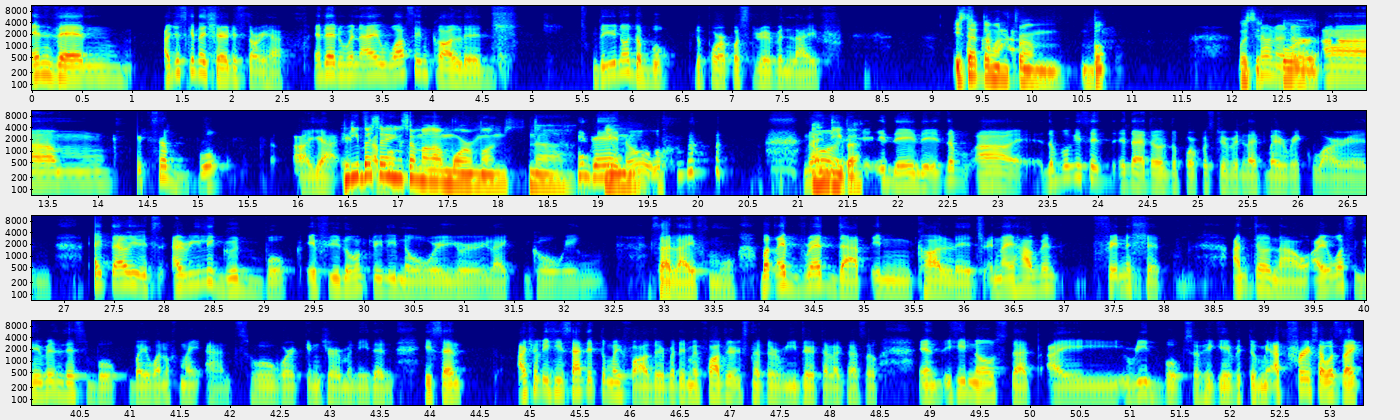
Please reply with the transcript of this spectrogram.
And then I'm just gonna share this story ha. And then when I was in college, do you know the book The Purpose Driven Life? Is that the one from Bo- was it No, no, or no. Um it's a book uh yeah, hindi ba siya yung sa mga Mormons na Hindi, yung no. Ah, no, hindi ba? hindi, hindi. It's the, uh, the book is entitled The Purpose Driven Life by Rick Warren. I tell you, it's a really good book if you don't really know where you're like going sa life mo. But I've read that in college and I haven't finished it until now. I was given this book by one of my aunts who work in Germany. Then he sent actually he sent it to my father but then my father is not a reader talaga so and he knows that i read books so he gave it to me at first i was like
